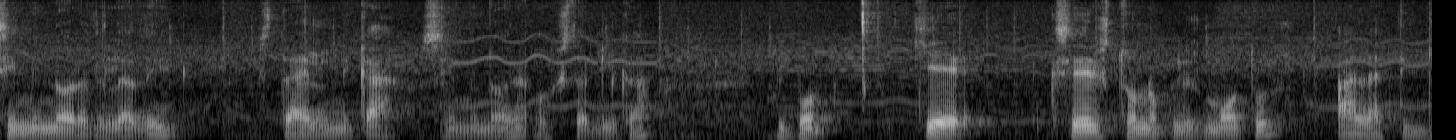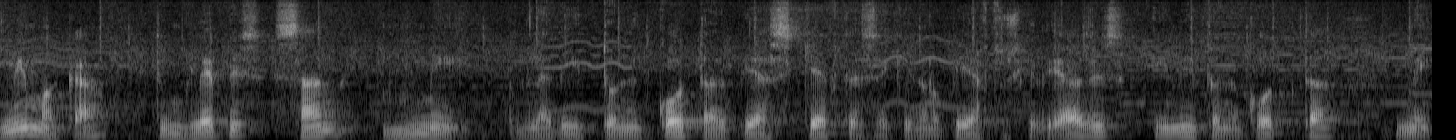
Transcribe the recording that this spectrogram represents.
C minore δηλαδή, στα ελληνικά C minore, όχι στα αγγλικά. Λοιπόν, και ξέρεις τον οπλισμό τους, αλλά την κλίμακα την βλέπεις σαν μη. Δηλαδή η τονικότητα η οποία σκέφτεσαι και την οποία αυτοσχεδιάζεις είναι η τονικότητα μη.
